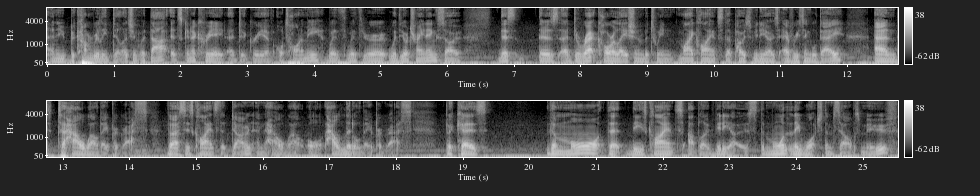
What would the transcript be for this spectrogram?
and you become really diligent with that it's going to create a degree of autonomy with with your with your training. So this there's a direct correlation between my clients that post videos every single day and to how well they progress versus clients that don't and how well or how little they progress. Because the more that these clients upload videos the more that they watch themselves move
